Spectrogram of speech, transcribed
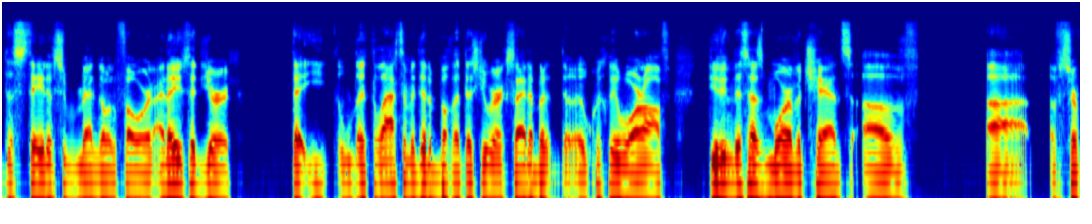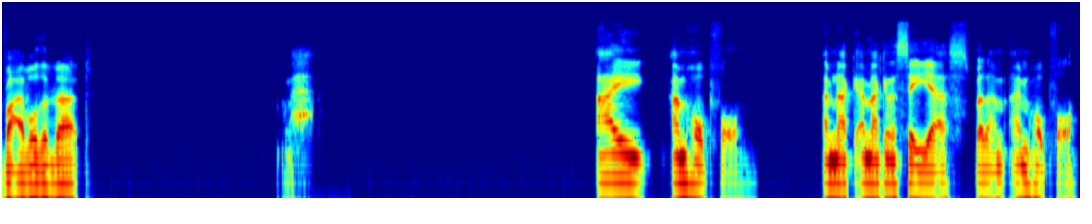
the state of Superman going forward? I know you said you're that you, like the last time I did a book like this, you were excited, but it quickly wore off. Do you think this has more of a chance of uh of survival than that? I I'm hopeful. I'm not I'm not going to say yes, but I'm I'm hopeful.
